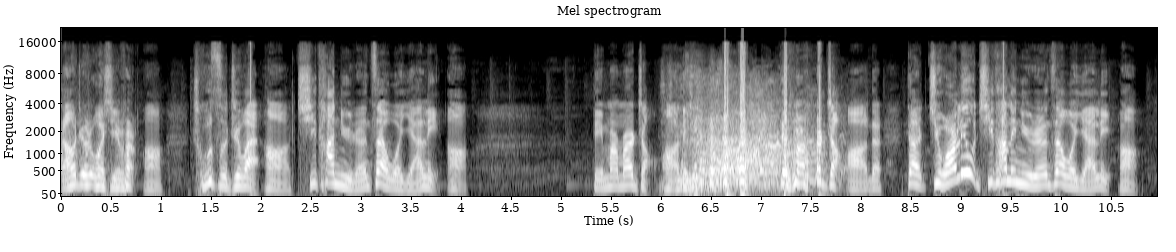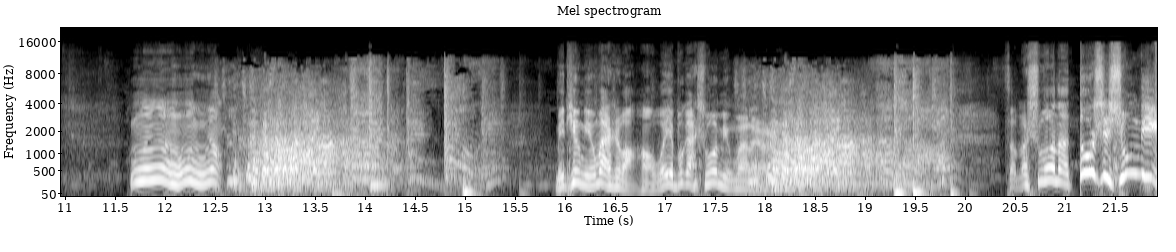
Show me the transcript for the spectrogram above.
然后就是我媳妇儿啊。除此之外啊，其他女人在我眼里啊，得慢慢找啊，得 得慢慢找啊。但但九二六，其他的女人在我眼里啊，嗯嗯嗯，没听明白是吧？哈，我也不敢说明白了。怎么说呢？都是兄弟。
